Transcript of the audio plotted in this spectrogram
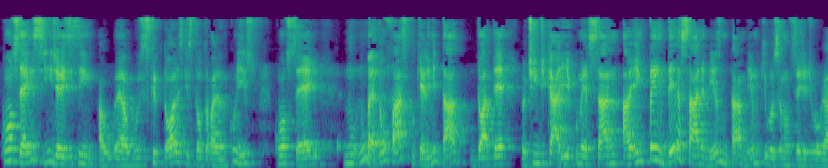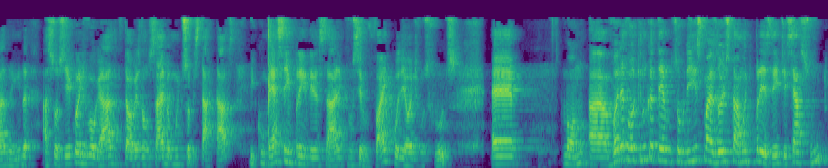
Consegue sim, já existem é, alguns escritórios que estão trabalhando com isso. Consegue. Não, não é tão fácil, porque é limitado. Então, até eu te indicaria começar a empreender nessa área mesmo, tá? Mesmo que você não seja advogado ainda, associe com um advogado que talvez não saiba muito sobre startups e comece a empreender nessa área que você vai colher ótimos frutos. É, Bom, a Vânia falou que nunca teve sobre isso, mas hoje está muito presente esse assunto.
